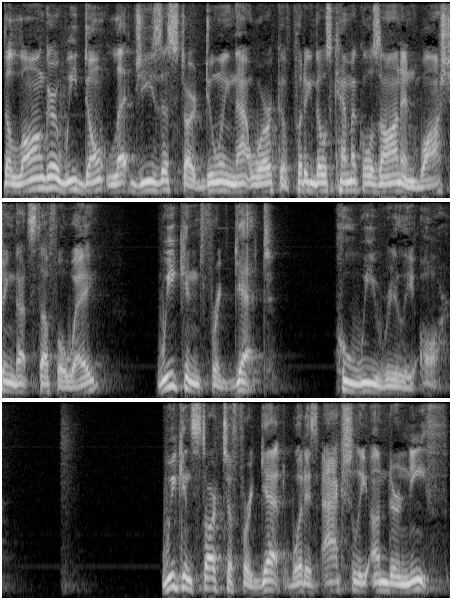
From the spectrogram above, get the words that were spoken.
the longer we don't let Jesus start doing that work of putting those chemicals on and washing that stuff away, we can forget who we really are we can start to forget what is actually underneath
